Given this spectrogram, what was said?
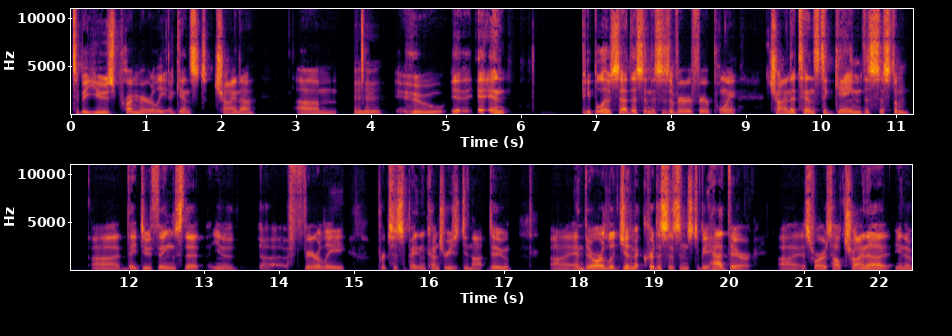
to be used primarily against China, um, mm-hmm. who and people have said this, and this is a very fair point. China tends to game the system. Uh, they do things that you know uh, fairly participating countries do not do, uh, and there are legitimate criticisms to be had there uh, as far as how China you know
